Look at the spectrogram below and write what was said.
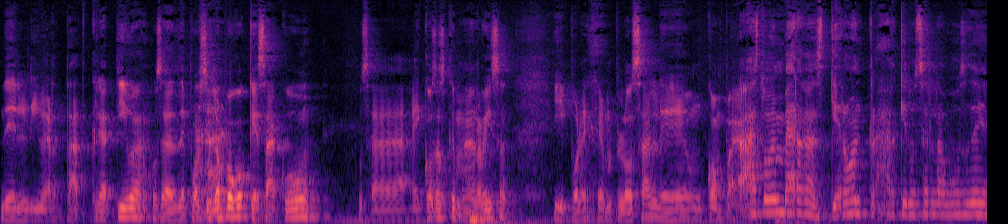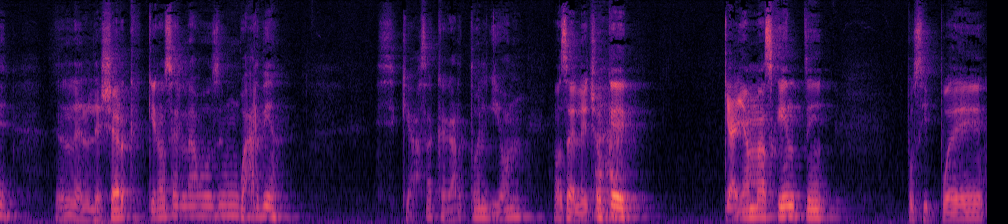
de libertad creativa. O sea, de por sí lo poco que saco, o sea, hay cosas que me dan risa. Y por ejemplo, sale un compa, ah, estoy en vergas, quiero entrar, quiero ser la voz de. El, el de Sherk, quiero ser la voz de un guardia. Dice que vas a cagar todo el guion. O sea, el hecho Ajá. que, que haya más gente, pues sí puede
